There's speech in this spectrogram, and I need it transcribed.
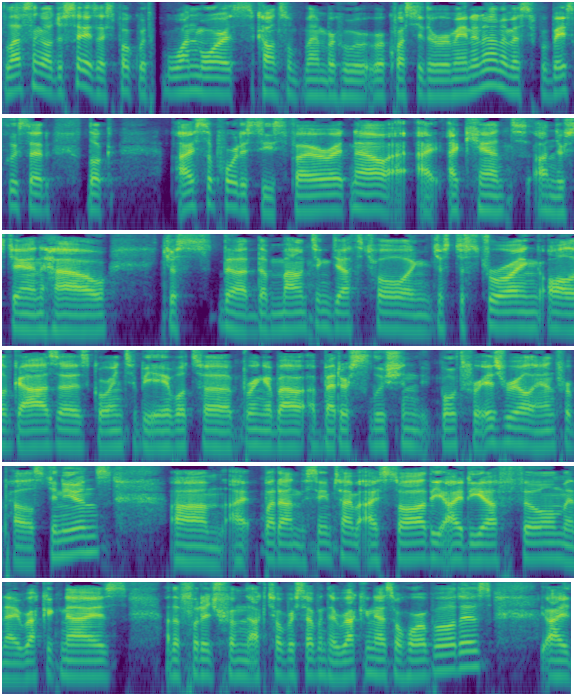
The last thing I'll just say is I spoke with one more council member who requested to remain anonymous, who basically said, look, I support a ceasefire right now. I, I can't understand how just the the mounting death toll and just destroying all of Gaza is going to be able to bring about a better solution both for Israel and for Palestinians. Um, I, but on the same time, I saw the IDF film and I recognize the footage from October 7th. I recognize how horrible it is. I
